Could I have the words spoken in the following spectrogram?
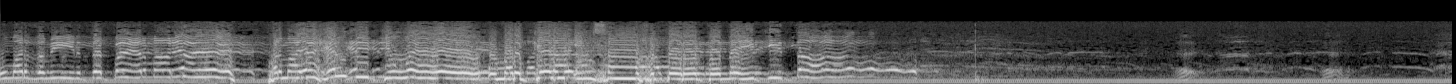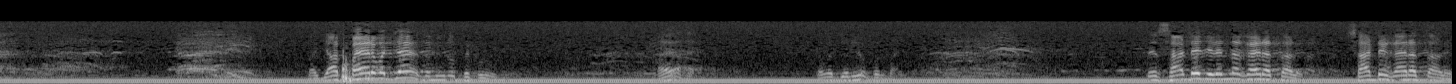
عمر زمین تے پیر ماریا ہے۔ فرمایا، ہلدی کیوں ہے؟ عمر، کیڑا انصاف تیرے تے نہیں کیتا؟ یا پیر وجہ زمین اتنے کھلو توجہ نہیں فرمائی۔ سڈے جڑے نا غیرت والے سڈے غیرت والے،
